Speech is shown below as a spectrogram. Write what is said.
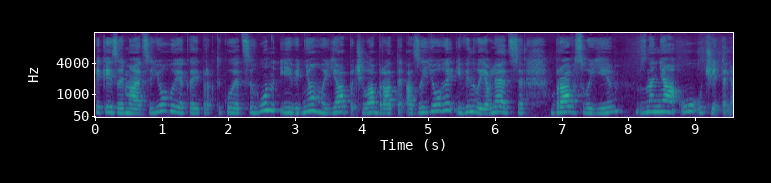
який займається йогою, який практикує цигун. І від нього я почала брати ази йоги, і він, виявляється, брав свої знання у учителя.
